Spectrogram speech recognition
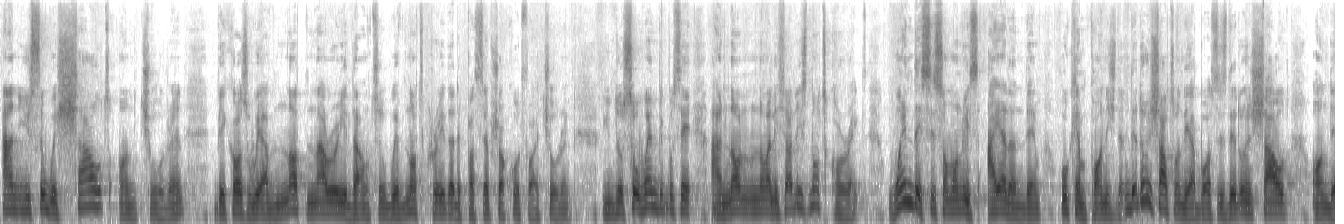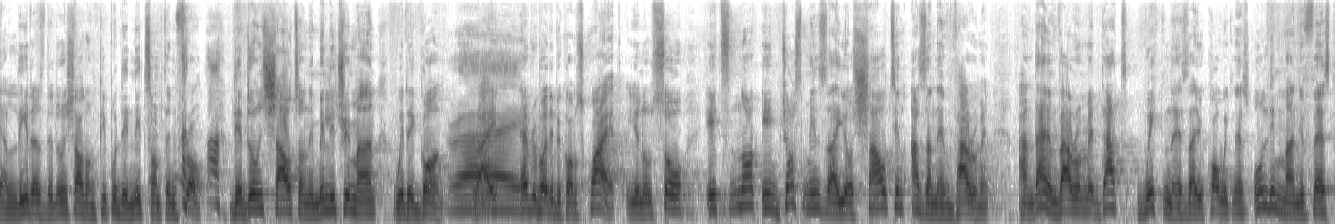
And you see, we shout on children because we have not narrowed it down to. We've not created a perceptual code for our children. You know, so when people say ah, I'm not normally shout, it's not correct. When they see someone who is higher than them, who can punish them, they don't shout on their bosses. They don't shout on their leaders. They don't shout on people they need something from. they don't shout on a military man with a gun. Right. Everybody becomes quiet. You know, so it's not. It just means that you're shouting as an environment. And that environment, that weakness that you call weakness, only manifests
